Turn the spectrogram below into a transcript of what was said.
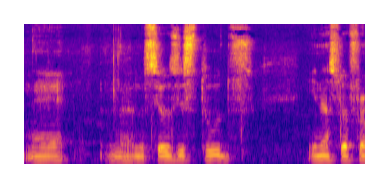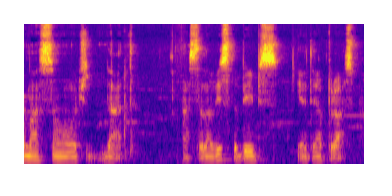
né, na, nos seus estudos e na sua formação autodidata. Hasta la vista, babies, e até a próxima.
